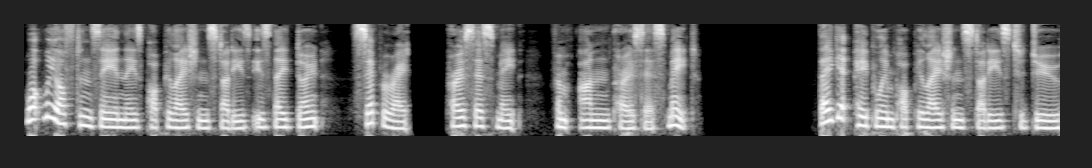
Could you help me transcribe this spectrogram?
What we often see in these population studies is they don't separate processed meat from unprocessed meat. They get people in population studies to do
